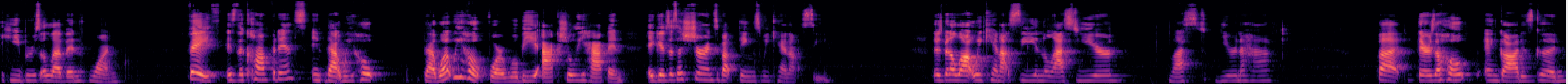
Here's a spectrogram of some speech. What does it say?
Hebrews 11, 1. Faith is the confidence in, that we hope that what we hope for will be actually happen. It gives us assurance about things we cannot see. There's been a lot we cannot see in the last year, last year and a half. But there's a hope, and God is good.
